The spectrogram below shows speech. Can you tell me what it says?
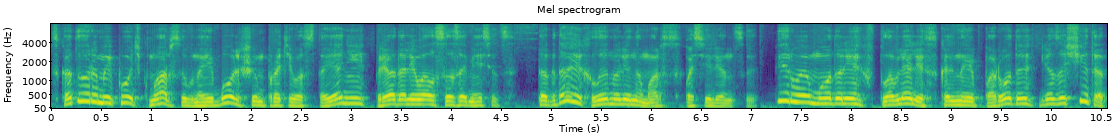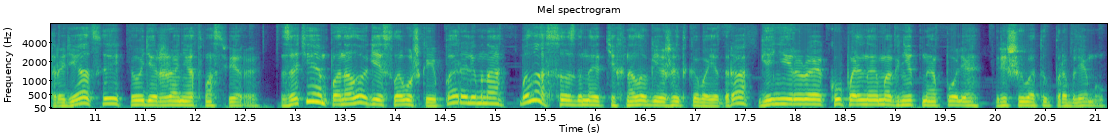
с которым и путь к Марсу в наибольшем противостоянии преодолевался за месяц. Тогда и хлынули на Марс поселенцы. Первые модули вплавляли скальные породы для защиты от радиации и удержания атмосферы. Затем, по аналогии с ловушкой Перелимна, была создана технология жидкого ядра, генерируя купольное магнитное поле, решив эту проблему.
